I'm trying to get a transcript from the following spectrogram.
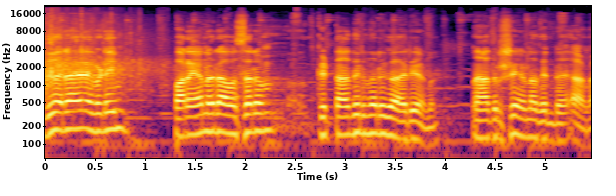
ഇതുവരെ എവിടെയും പറയാനൊരു അവസരം കിട്ടാതിരുന്നൊരു കാര്യമാണ്. നാദൃഷയാണ് അതിന്റെ ആൾ.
